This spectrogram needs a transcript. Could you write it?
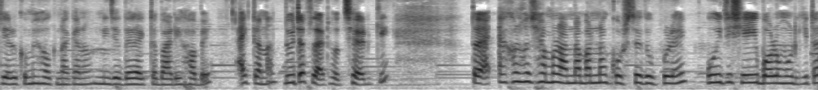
যেরকমই হোক না কেন, নিজেদের একটা বাড়ি হবে। একটা না, দুইটা ফ্ল্যাট হচ্ছে আর কি। তো এখন হচ্ছে আমার রান্না বান্না করছে দুপুরে। ওই যে সেই বড় মুরগিটা,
